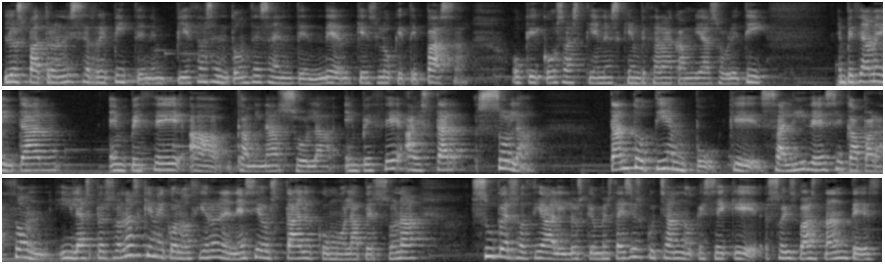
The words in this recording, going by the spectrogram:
los patrones se repiten, empiezas entonces a entender qué es lo que te pasa o qué cosas tienes que empezar a cambiar sobre ti empecé a meditar, empecé a caminar sola, empecé a estar sola tanto tiempo que salí de ese caparazón y las personas que me conocieron en ese hostal como la persona súper social y los que me estáis escuchando, que sé que sois bastantes,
